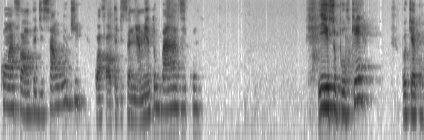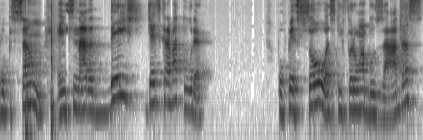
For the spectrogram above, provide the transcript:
com a falta de saúde, com a falta de saneamento básico. E isso por quê? Porque a corrupção é ensinada desde a escravatura por pessoas que foram abusadas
